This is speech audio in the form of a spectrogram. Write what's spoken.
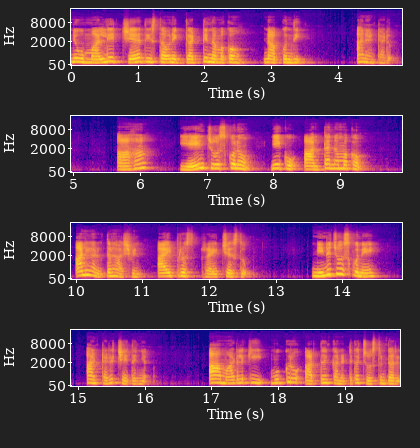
నువ్వు మళ్ళీ చేరదీస్తావని గట్టి నమ్మకం నాకుంది అని అంటాడు. ఆహా ఏం చూసుకోనో నీకు అంత నమ్మకం అని అడుగుతాడు అశ్విన్ ఐబ్రోస్ రైట్ చేస్తూ. నిన్ను చూసుకునే అంటాడు చైతన్య. ఆ మాటలకి ముగ్గురు అర్థం కానట్టుగా చూస్తుంటారు.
